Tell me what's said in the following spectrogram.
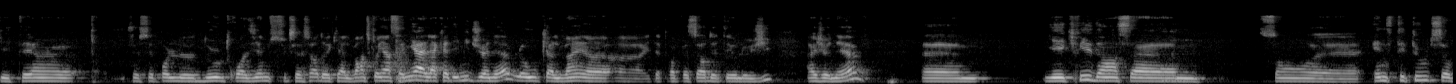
était un, je ne sais pas, le deux ou troisième successeur de Calvin. En tout cas, il enseignait à l'Académie de Genève, là où Calvin euh, était professeur de théologie à Genève. Euh, il écrit dans son euh, Institutes of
